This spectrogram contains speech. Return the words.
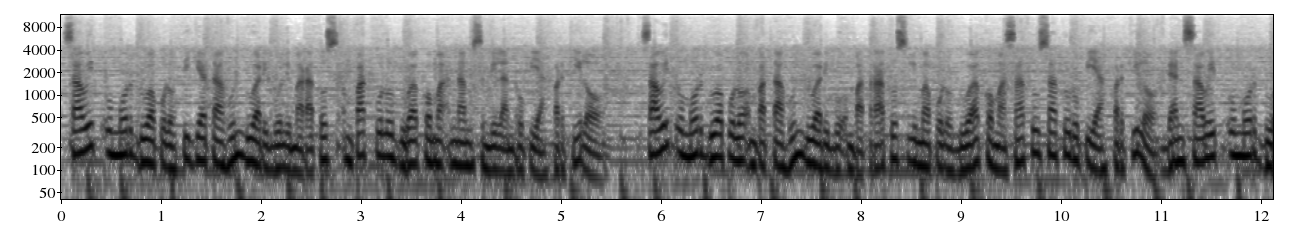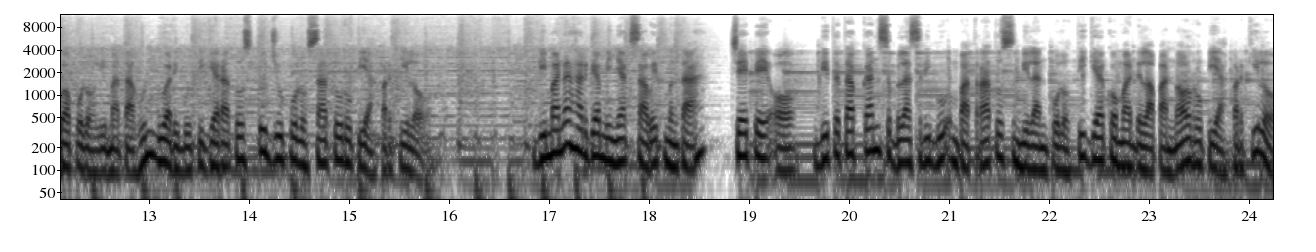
sawit umur 23 tahun Rp2.542,69 per kilo, sawit umur 24 tahun Rp2.452,11 per kilo dan sawit umur 25 tahun Rp2.371 per kilo. Di mana harga minyak sawit mentah? CPO, ditetapkan Rp11.493,80 per kilo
